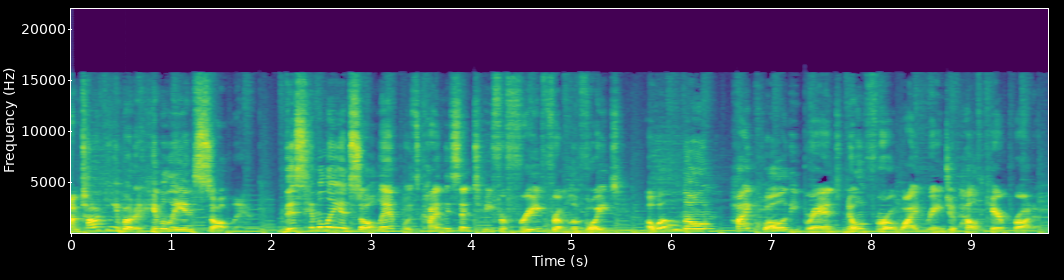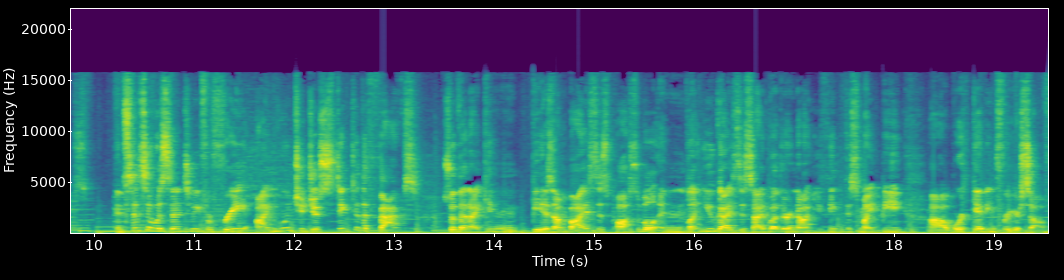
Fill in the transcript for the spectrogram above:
I'm talking about a Himalayan salt lamp. This Himalayan salt lamp was kindly sent to me for free from Levoit, a well-known, high-quality brand known for a wide range of healthcare products. And since it was sent to me for free, I'm going to just stick to the facts so that I can be as unbiased as possible and let you guys decide whether or not you think this might be uh, worth getting for yourself.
